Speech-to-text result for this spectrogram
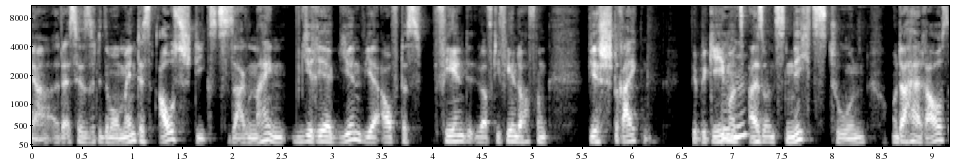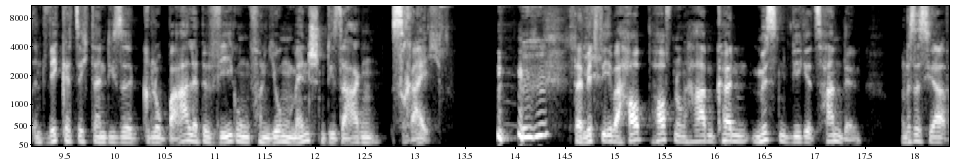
Ja, da ist ja so dieser Moment des Ausstiegs zu sagen, nein, wie reagieren wir auf das fehlende, auf die fehlende Hoffnung? Wir streiken. Wir begeben mhm. uns also ins Nichtstun und da heraus entwickelt sich dann diese globale Bewegung von jungen Menschen, die sagen, es reicht. Mhm. Damit wir überhaupt Hoffnung haben können, müssen wir jetzt handeln. Und das ist ja,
